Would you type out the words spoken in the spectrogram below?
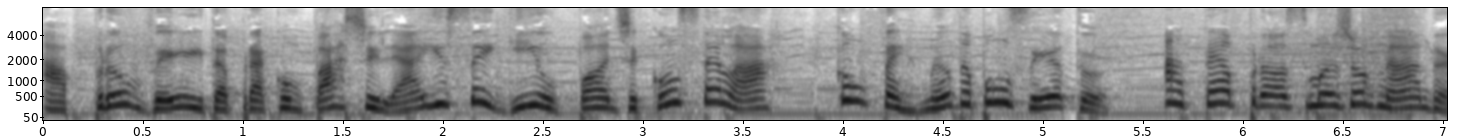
Aproveita para compartilhar e seguir o Pode Constelar com Fernanda Ponzeto. Até a próxima jornada.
